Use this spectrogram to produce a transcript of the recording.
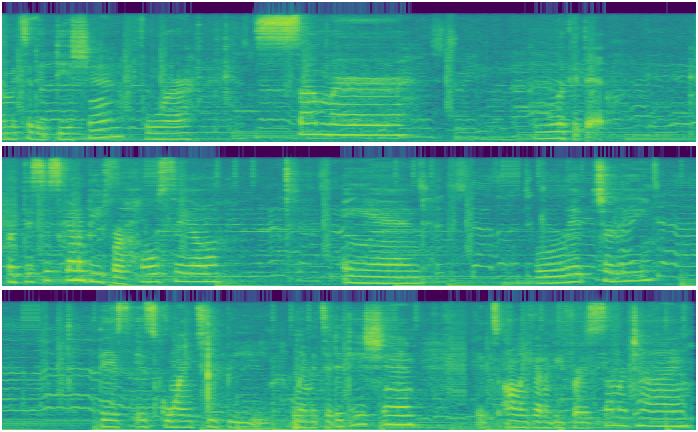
limited edition for summer. Look at that. But this is gonna be for wholesale and literally this is going to be limited edition. It's only gonna be for the summertime.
